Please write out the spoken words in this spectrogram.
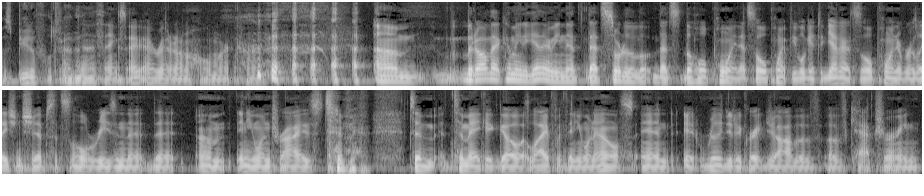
was beautiful, Trevan. no, thanks. I, I read it on a Hallmark card. um, but all that coming together, I mean, that's that's sort of the, that's the whole point. That's the whole point. People get together. That's the whole point of relationships. That's the whole reason that that um, anyone tries to to to make a go at life with anyone else. And it really did a great job of of capturing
